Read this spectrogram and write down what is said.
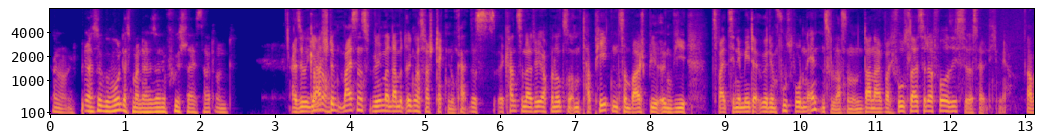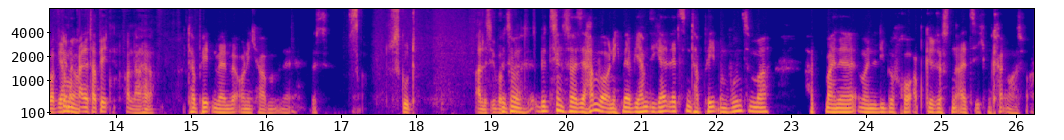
keine Ahnung, ich bin das so gewohnt, dass man da so eine Fußleiste hat und Also ja, man auch. stimmt. Meistens will man damit irgendwas verstecken. Du kannst, das kannst du natürlich auch benutzen, um Tapeten zum Beispiel irgendwie zwei Zentimeter über dem Fußboden enden zu lassen und dann einfach die Fußleiste davor, siehst du das halt nicht mehr. Aber wir haben Genau. auch keine Tapeten, von daher Tapeten werden wir auch nicht haben. Nee, das, ist gut. Alles über. beziehungsweise, beziehungsweise haben wir auch nicht mehr. Wir haben die letzten Tapeten im Wohnzimmer, hat meine, meine liebe Frau abgerissen, als ich im Krankenhaus war.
